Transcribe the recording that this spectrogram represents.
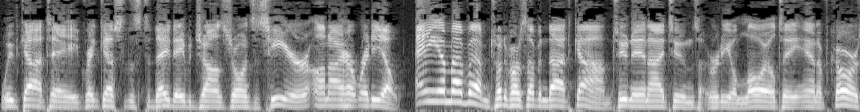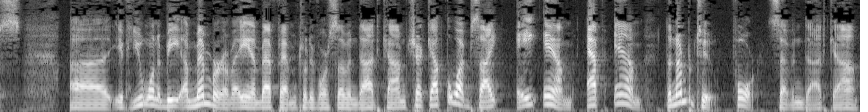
We've got a great guest with us today. David Johns joins us here on iHeartRadio, AMFM247.com, tune in, iTunes, Radio Loyalty, and of course, uh, if you want to be a member of AMFM247.com, check out the website, AMFM, the number two, four, seven dot com.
